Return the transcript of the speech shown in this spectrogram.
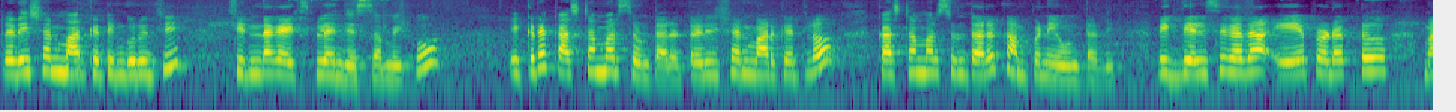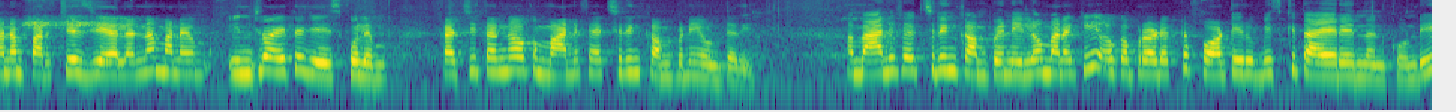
tradition marketing గురించి చిన్నగా ఎక్స్ప్లెయిన్ చేస్తాం మీకు. ఇక్కడ కస్టమర్స్ ఉంటారు. ట్రెడిషన్ మార్కెట్లో కస్టమర్స్ ఉంటారు కంపెనీ ఉంటుంది. మీకు తెలుసు కదా ఏ ప్రోడక్ట్ మనం పర్చేజ్ చేయాలన్నా మనం ఇంట్లో అయితే చేసుకోలేము. ఖచ్చితంగా ఒక మ్యానుఫ్యాక్చరింగ్ కంపెనీ ఉంటుంది. ఆ మ్యానుఫ్యాక్చరింగ్ కంపెనీలో మనకి ఒక ప్రోడక్ట్ ఫార్టీ రూపీస్కి తయారైంది అనుకోండి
